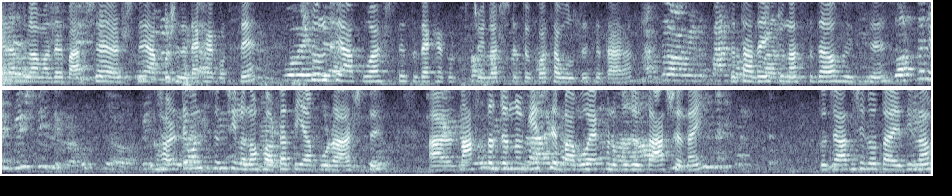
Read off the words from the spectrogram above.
এরা হলো আমাদের বাসায় আসছে আপুর সাথে দেখা করতে। শুনছি আপু আসছে, তো দেখা করতে চলে আসছে, তো কথা বলতেছে তারা। তো তাদের একটু নাস্তা দেওয়া হয়েছে। ঘরে তেমন কিছু ছিল না, হঠাৎই আপুরা আসছে। আর নাস্তার জন্য গেছে, বাবু এখনও পর্যন্ত আসে নাই। তো যা ছিল তাই দিলাম।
